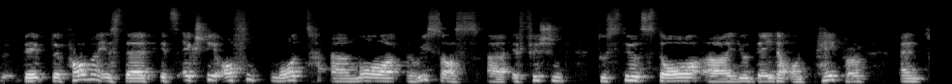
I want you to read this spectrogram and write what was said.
the, the problem is that it's actually often more uh, more resource uh, efficient to still store uh, your data on paper and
